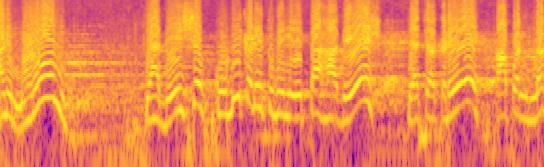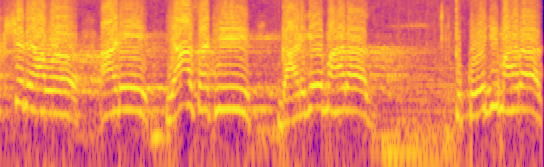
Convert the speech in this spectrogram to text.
आणि म्हणून या देश कोणीकडे तुम्ही नेता हा देश याच्याकडे आपण लक्ष द्यावं. आणि यासाठी गाडगे महाराज तुकडोजी महाराज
